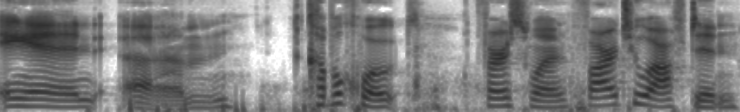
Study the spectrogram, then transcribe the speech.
And um, a couple quotes. First one far too often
